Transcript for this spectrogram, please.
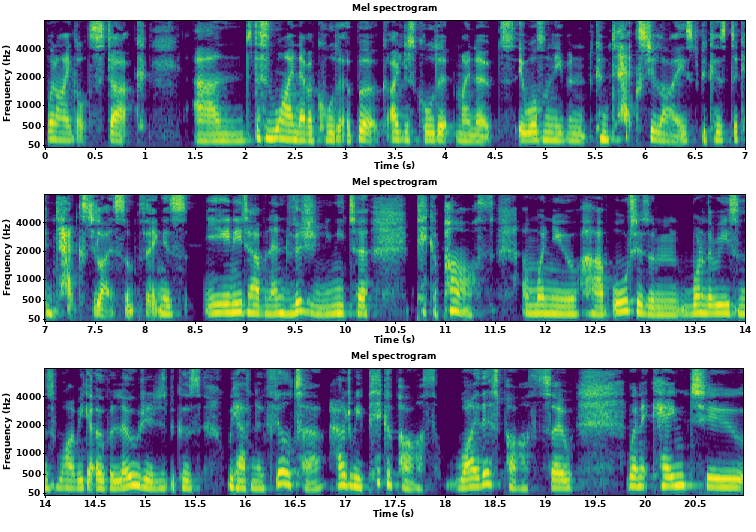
when I got stuck and this is why I never called it a book. I just called it my notes. It wasn't even contextualized because to contextualize something is you need to have an end vision. You need to pick a path. And when you have autism, one of the reasons why we get overloaded is because we have no filter. How do we pick a path? Why this path? So when it came to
